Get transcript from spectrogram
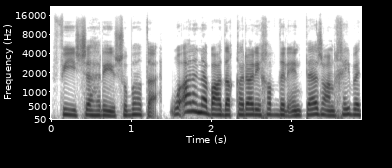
في شهر شباط وأعلن بعد قرار خفض الإنتاج عن خيبة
